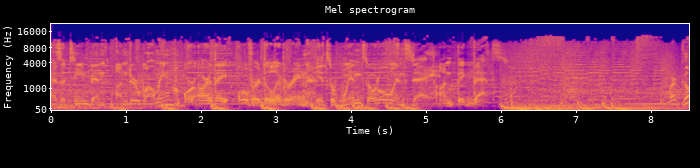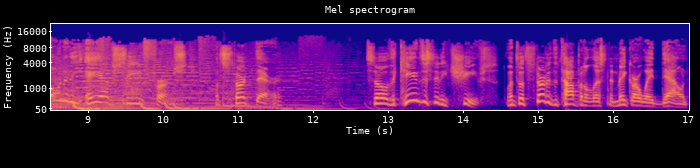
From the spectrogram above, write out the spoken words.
Has a team been underwhelming or are they over delivering? It's Win Total Wednesday on Big Bets. We're going to the AFC first. Let's start there. So the Kansas City Chiefs. Let's, let's start at the top of the list and make our way down.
